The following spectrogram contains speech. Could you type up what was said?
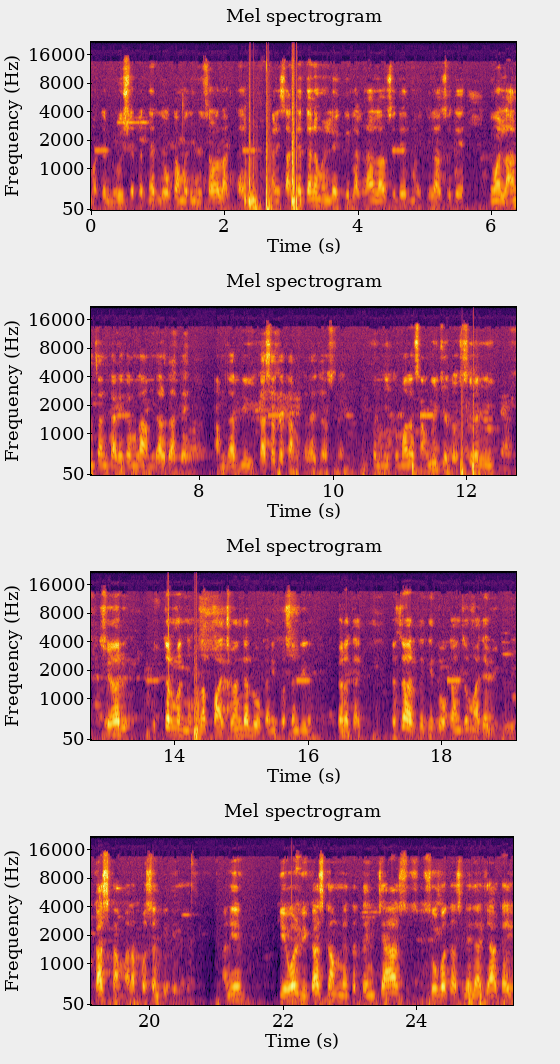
मतं मिळू शकत नाहीत. लोकांमध्ये मिसळावं लागत आहे आणि सातत्यानं म्हणले की लग्नाला असू दे माहितीला असू दे किंवा लहान सहान कार्यक्रमाला आमदार जात आहे. आमदारनी विकासाचं काम करायचं असतं पण मी तुम्हाला सांगू इच्छितो शहर शहर उत्तरमधनं मला पाचव्यांदा लोकांनी पसंती करत आहेत. त्याचा अर्थ की लोकांचं माझ्या विकास कामाला पसंती दिली आहे. आणि केवळ विकास काम नाही तर त्यांच्यासोबत असलेल्या ज्या काही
